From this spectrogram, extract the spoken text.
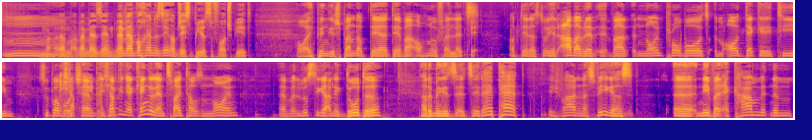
Mal, ja, mal, werden wir sehen. Werden wir am Wochenende sehen, ob Jason Peters sofort spielt. Oh, ich bin gespannt, ob der, der war auch nur verletzt, ob der das durchhält. Aber der äh, war neun Pro Bowls im All-Decade-Team, Super Bowl hab- ey, Champ. Patrick. Ich habe ihn ja kennengelernt 2009. Äh, lustige Anekdote. Hat er mir erzählt, hey Pat, ich war in Las Vegas. Äh, nee, weil er kam mit einem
